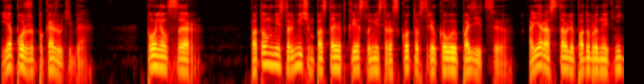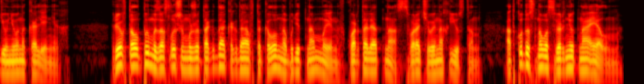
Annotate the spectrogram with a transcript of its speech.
Я позже покажу тебя». «Понял, сэр». Потом мистер Мичем поставит кресло мистера Скотта в стрелковую позицию, а я расставлю подобранные книги у него на коленях. Рев толпы мы заслышим уже тогда, когда автоколонна будет на Мейн, в квартале от нас, сворачивая на Хьюстон, откуда снова свернет на Элм.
